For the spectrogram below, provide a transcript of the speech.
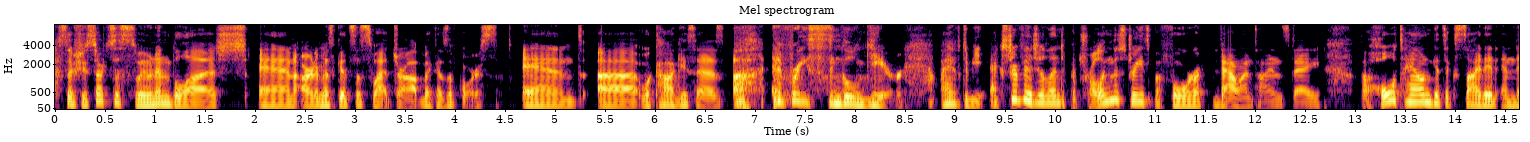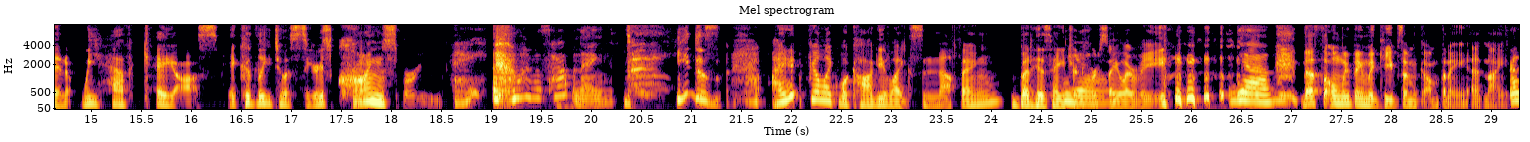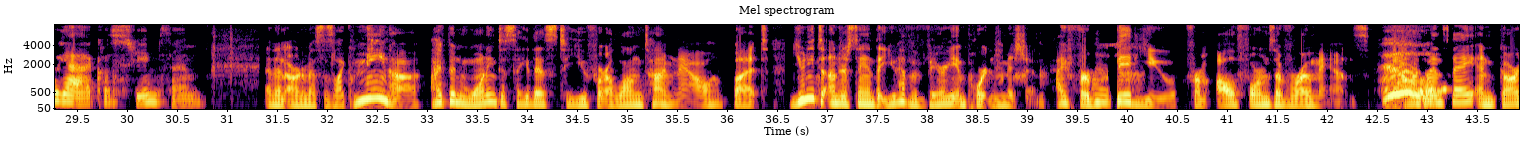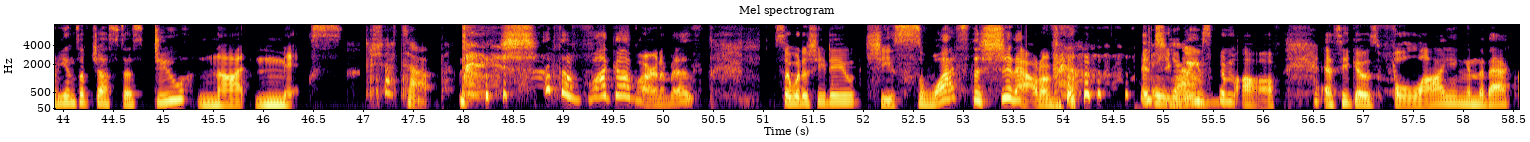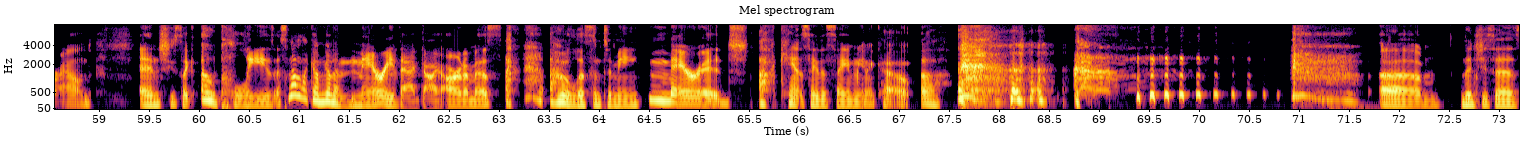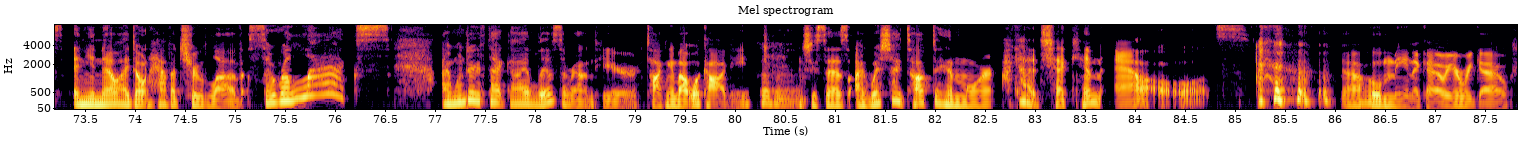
So she starts to swoon and blush, and Artemis gets a sweat drop because, of course. And uh, Wakagi says, Every single year, I have to be extra vigilant patrolling the streets before Valentine's Day. The whole town gets excited, and then we have chaos. It could lead to a serious crime spree. hey, what was happening? He does. I feel like Wakagi likes nothing but his hatred for Sailor V. Yeah. That's the only thing that keeps him company at night. Oh, yeah. It consumes him. And then Artemis is like, Mina, I've been wanting to say this to you for a long time now, but you need to understand that you have a very important mission. I forbid mm. you from all forms of romance. Valentine's Day and Guardians of Justice do not mix. Shut up. Shut the fuck up, Artemis. So what does she do? She swats the shit out of him. and she Yeah. waves him off as he goes flying in the background. And she's like, Oh, please. It's not like I'm going to marry that guy, Artemis. oh, listen to me. Marriage. I can't say the same, Minako. Ugh. um, Then she says, And you know, I don't have a true love, so relax. I wonder if that guy lives around here, talking about Wakagi. Mhm. And she says, I wish I'd talked to him more. I gotta check him out. Oh, Minako, here we go.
